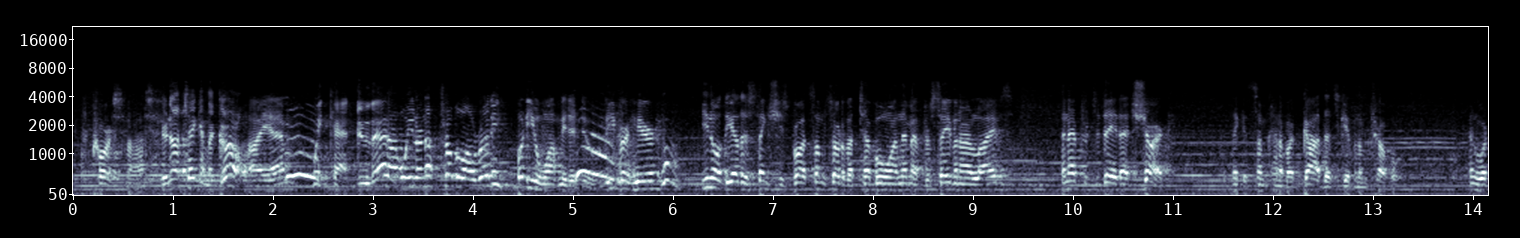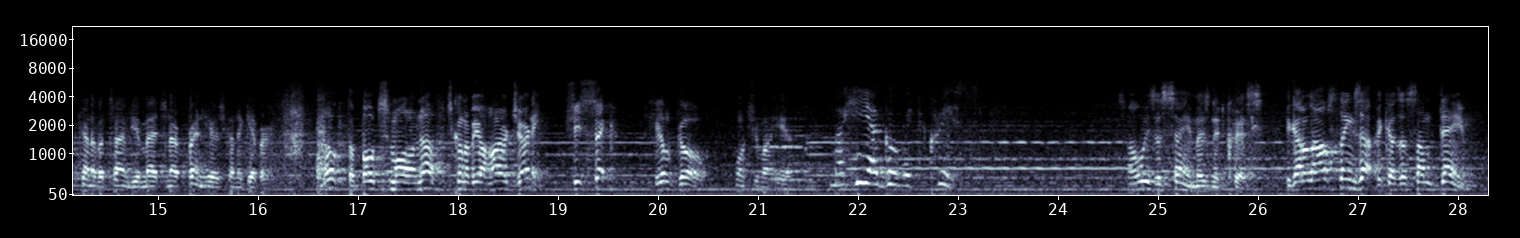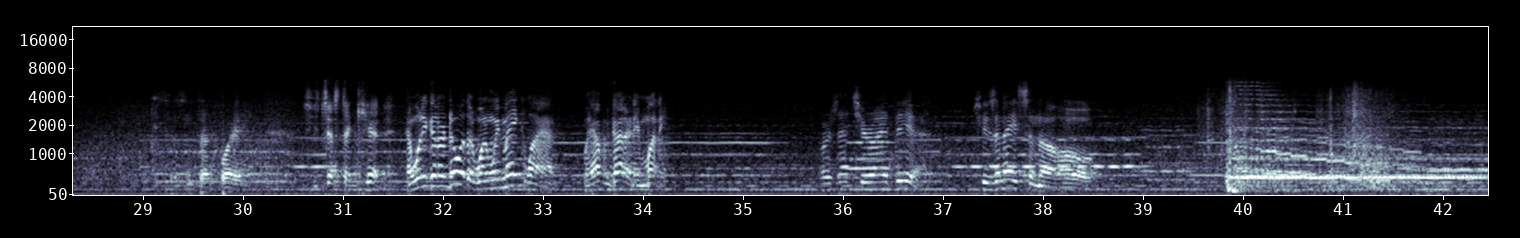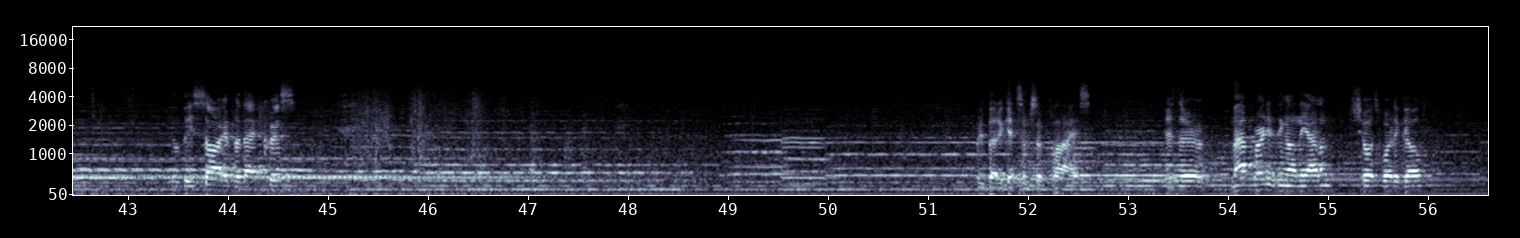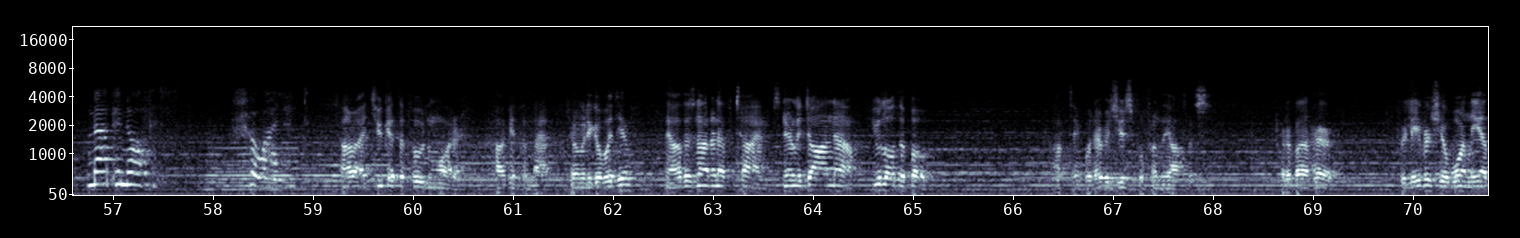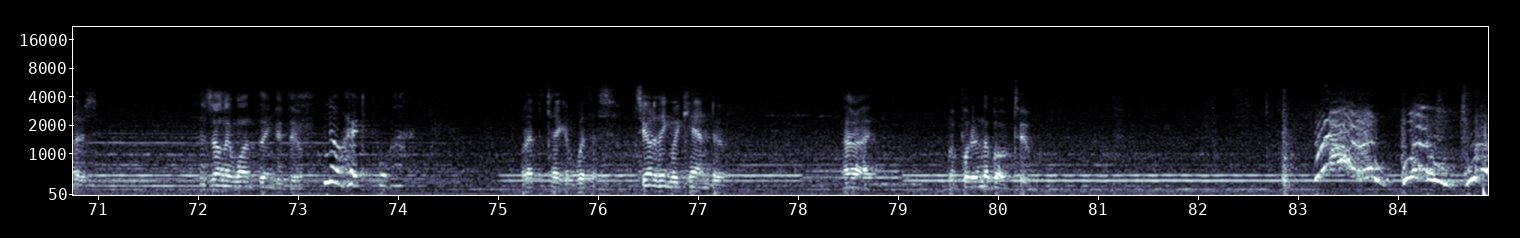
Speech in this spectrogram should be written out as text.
Of course not. You're not taking the girl. I am. We can't do that. Aren't we in enough trouble already? What do you want me to do? Leave her here? You know the others think she's brought some sort of a taboo on them after saving our lives? And after today, that shark. I think it's some kind of a god that's giving them trouble. And what kind of a time do you imagine our friend here is going to give her? Look, the boat's small enough. It's going to be a hard journey. She's sick. She'll go, won't you, Mahia? Mahia go with Chris. Always the same, isn't it, Chris? You gotta louse things up because of some dame. This isn't that way. She's just a kid. And what are you gonna do with her when we make land? We haven't got any money. Or is that your idea? She's an ace in the hole. You'll be sorry for that, Chris. We'd better get some supplies. Is there a map or anything on the island? Show us where to go? Map in office. Show Island. All right, you get the food and water. I'll get the map. Do You want me to go with you? No, there's not enough time. It's nearly dawn now. You load the boat. I'll take whatever's useful from the office. What about her? If we leave her, she'll warn the others. There's only one thing to do. No hurt, Pua. We'll have to take her with us. It's the only thing we can do. All right. We'll put her in the boat, too. Come on, come on, come on.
